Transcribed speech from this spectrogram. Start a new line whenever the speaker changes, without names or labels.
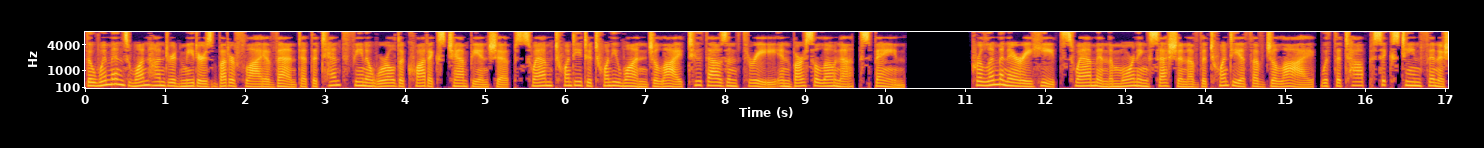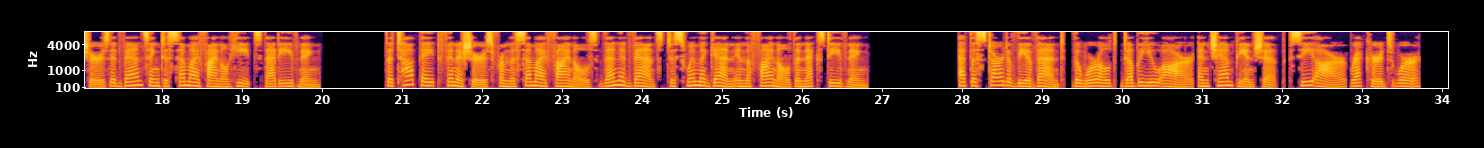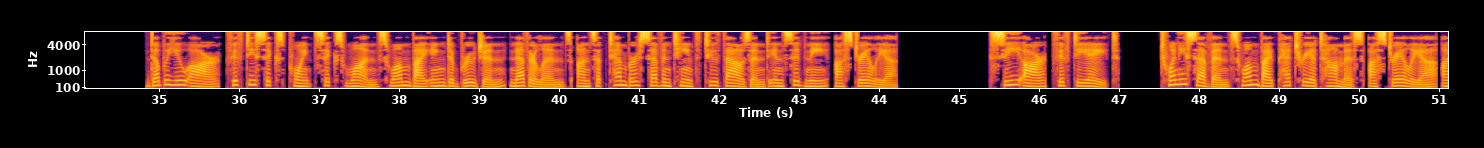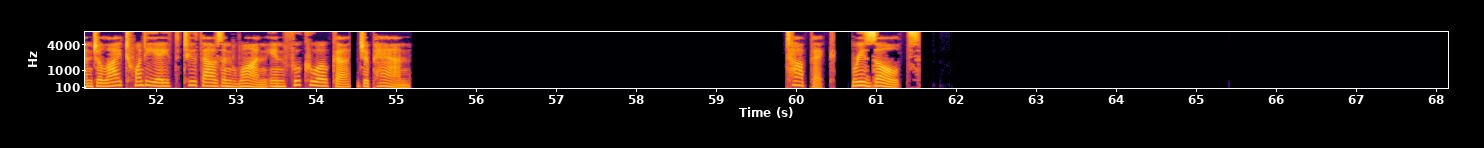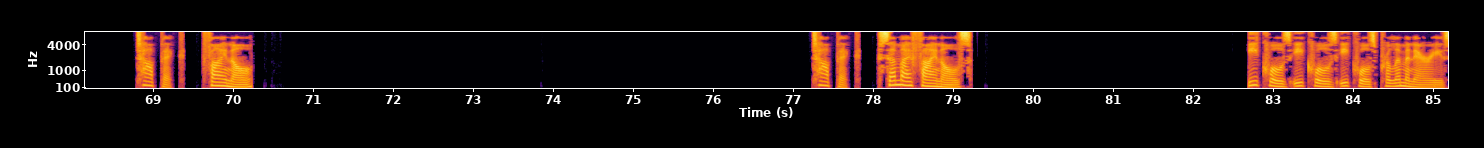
The women's 100 meters butterfly event at the 10th FINA World Aquatics Championships swam 20 to 21 July 2003 in Barcelona, Spain. Preliminary heats swam in the morning session of 20 July, with the top 16 finishers advancing to semifinal heats that evening. The top eight finishers from the semifinals then advanced to swim again in the final the next evening. At the start of the event, the World WR and Championship CR records were WR 56.61 swum by Inge de Bruijn Netherlands on September 17, 2000 in Sydney, Australia. CR 58 27 swum by Petria Thomas Australia on July 28, 2001 in Fukuoka, Japan. Topic. Results Topic. Final Topic. Semifinals equals equals equals preliminaries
